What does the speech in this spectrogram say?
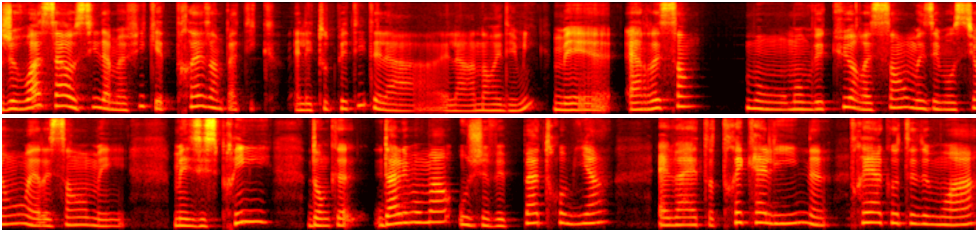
je vois ça aussi dans ma fille qui est très empathique. Elle est toute petite, elle a, elle a un an et demi, mais elle ressent mon, mon vécu, elle ressent mes émotions, elle ressent mes, mes esprits. Donc, dans les moments où je vais pas trop bien, elle va être très câline, très à côté de moi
